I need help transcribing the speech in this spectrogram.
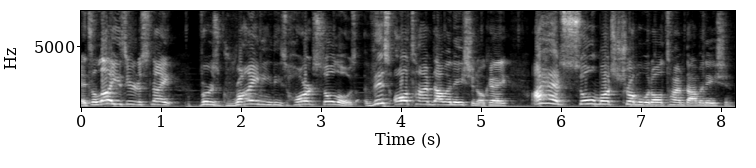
it's a lot easier to snipe versus grinding these hard solos. This all-time domination, okay? I had so much trouble with all-time domination.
